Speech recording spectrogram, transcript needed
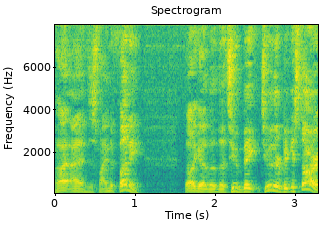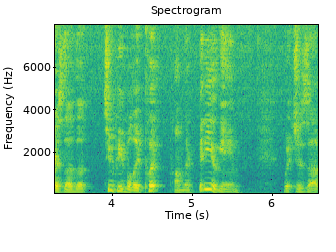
I, I just find it funny. Like uh, the, the two big two of their biggest stars, the, the two people they put on their video game, which is uh,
